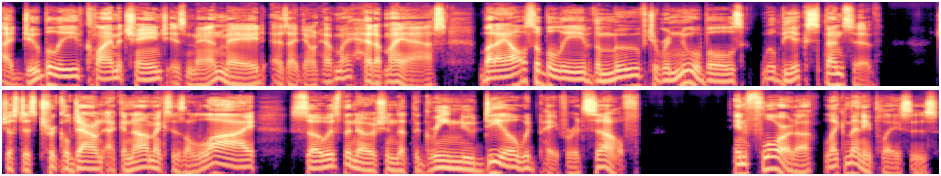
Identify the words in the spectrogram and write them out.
I do believe climate change is man made, as I don't have my head up my ass, but I also believe the move to renewables will be expensive just as trickle down economics is a lie, so is the notion that the Green New Deal would pay for itself. In Florida, like many places,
